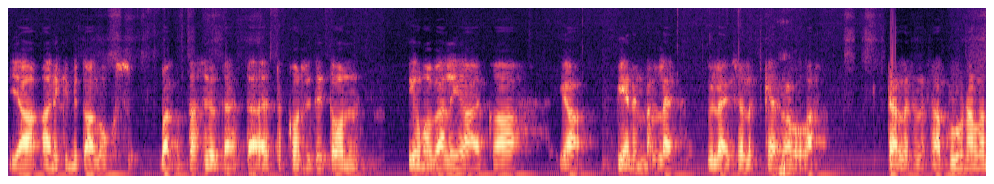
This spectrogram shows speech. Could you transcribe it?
Ja ainakin nyt aluksi vaikuttaa siltä, että, että konsertit on ilman väliaikaa ja pienemmälle yleisölle kerralla. Tällaisella sapluunalla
